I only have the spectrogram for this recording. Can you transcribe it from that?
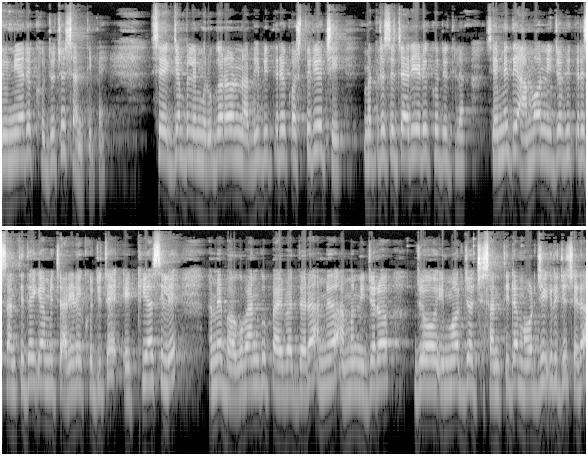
ଦୁନିଆରେ ଖୋଜୁଛୁ ଶାନ୍ତି ପାଇଁ ସେ ଏକ୍ଜାମ୍ପଲ୍ ମୃଗର ନାଭି ଭିତରେ କସ୍ତୁରୀ ଅଛି ମାତ୍ର ସେ ଚାରିଆଡ଼େ ଖୋଜୁଥିଲା। ସେମିତି ଆମ ନିଜ ଭିତରେ ଶାନ୍ତି ଥାଇକି ଆମେ ଚାରିଆଡ଼େ ଖୋଜୁଛେ ଏଠି ଆସିଲେ ଆମେ ଭଗବାନଙ୍କୁ ପାଇବା ଦ୍ୱାରା ଆମେ ଆମ ନିଜର ଯେଉଁ ଇମର୍ଜ ଅଛି ଶାନ୍ତିଟା ମର୍ଜ ହେଇକରି ଯେ ସେଇଟା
